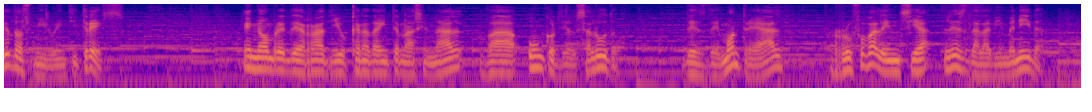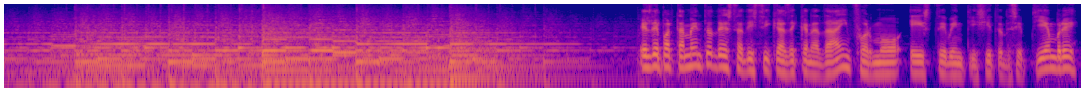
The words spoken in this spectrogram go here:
de 2023. En nombre de Radio Canadá Internacional va un cordial saludo. Desde Montreal, Rufo Valencia les da la bienvenida. El Departamento de Estadísticas de Canadá informó este 27 de septiembre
